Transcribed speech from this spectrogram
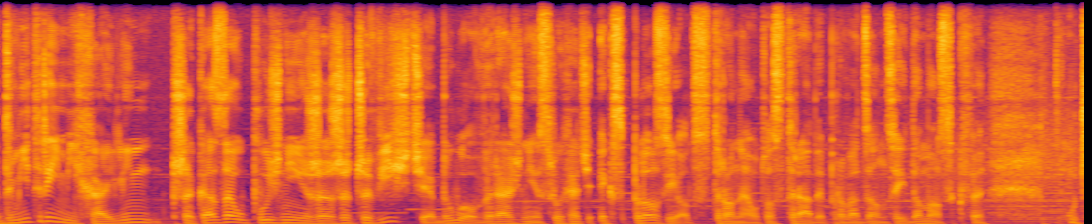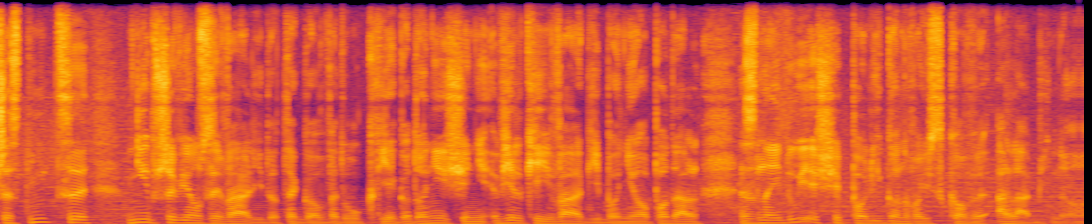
Dmitrij Michajlin przekazał później, że rzeczywiście było wyraźnie słychać eksplozję od strony autostrady prowadzącej do Moskwy. Uczestnicy nie przywiązywali do tego według jego doniesień wielkiej wagi, bo nieopodal znajduje się poligon wojskowy Alabino.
